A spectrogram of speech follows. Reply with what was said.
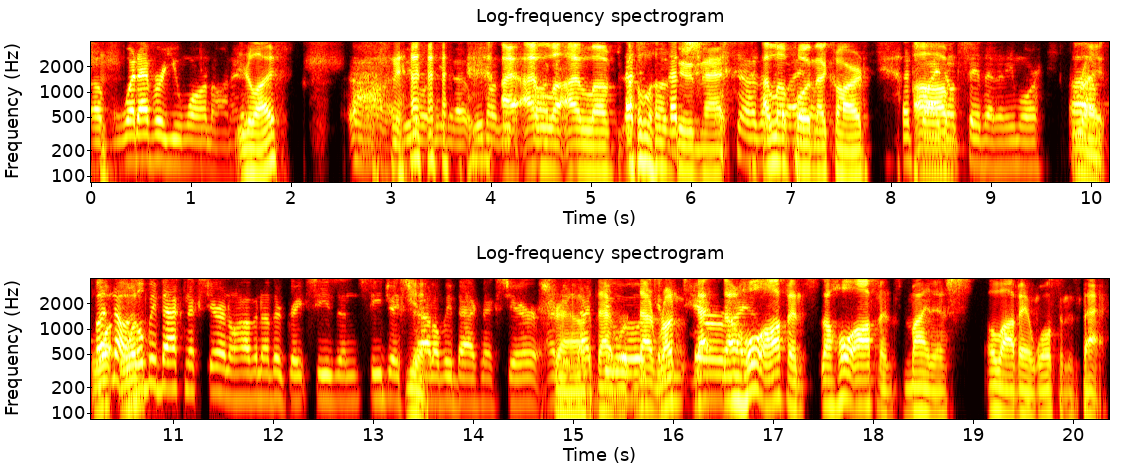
of whatever you want on it. your life. We don't need to. We don't need I to I, lo- I love I That's- love that's- doing that. no, I love pulling don't- that card. That's why I Um, don't say that anymore. Um, right. But What- no, what- he'll be back next year, and he'll have another great season. CJ Stroud Yeah. will be back next year. Stroud, that duo is that gonna run, that, the whole offense, the whole offense minus Olave and Wilson is back.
